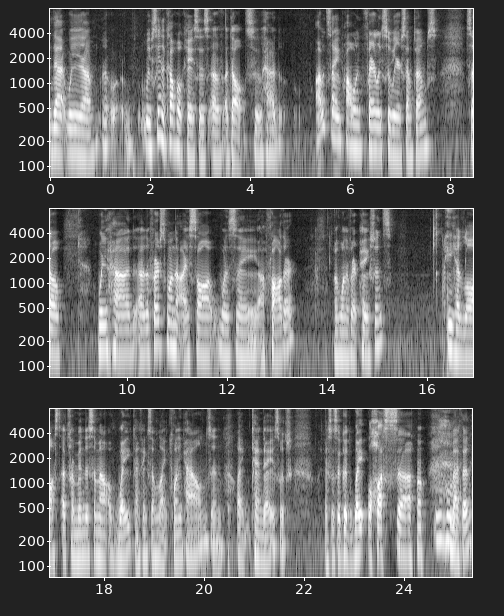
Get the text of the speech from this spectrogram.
that we um, we've seen a couple of cases of adults who had, I would say, probably fairly severe symptoms. So we had uh, the first one that I saw was a, a father of one of our patients. He had lost a tremendous amount of weight. I think something like twenty pounds in like ten days, which Guess is a good weight loss uh, method.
